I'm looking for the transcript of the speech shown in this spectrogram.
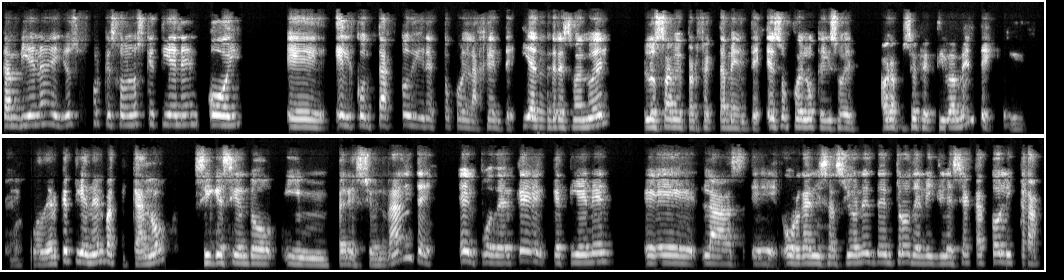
también a ellos? Porque son los que tienen hoy eh, el contacto directo con la gente. Y Andrés Manuel lo sabe perfectamente. Eso fue lo que hizo él. Ahora, pues efectivamente, el, poder que tiene el Vaticano sigue siendo impresionante. El poder que, que tienen eh, las eh, organizaciones dentro de la Iglesia Católica,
